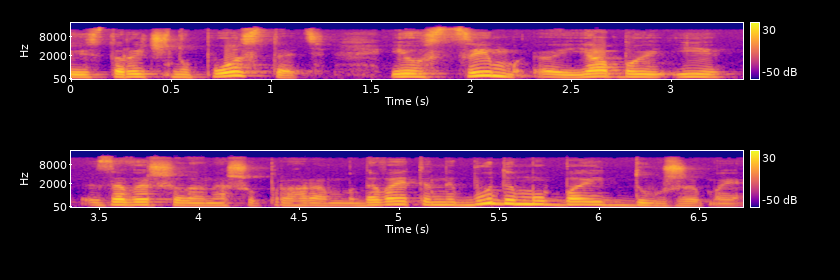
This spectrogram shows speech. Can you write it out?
цю історичну постать. І ось цим е, я би і завершила нашу програму. Давайте не будемо байдужими.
